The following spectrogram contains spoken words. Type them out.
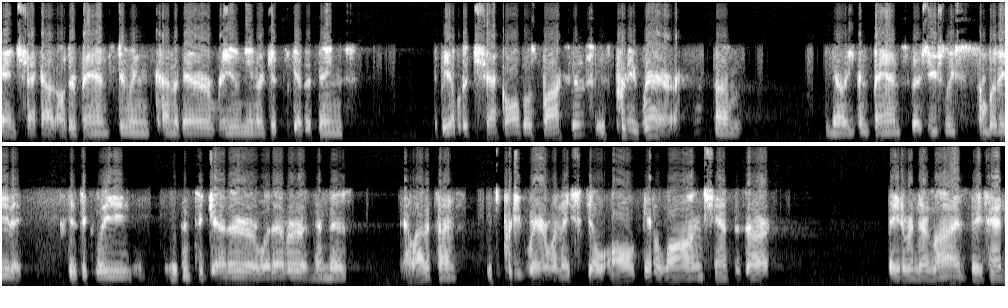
and check out other bands doing kind of their reunion or get together things. To be able to check all those boxes is pretty rare. Um, you know, even bands, there's usually somebody that physically isn't together or whatever, and then there's a lot of times it's pretty rare when they still all get along. Chances are later in their lives they've had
